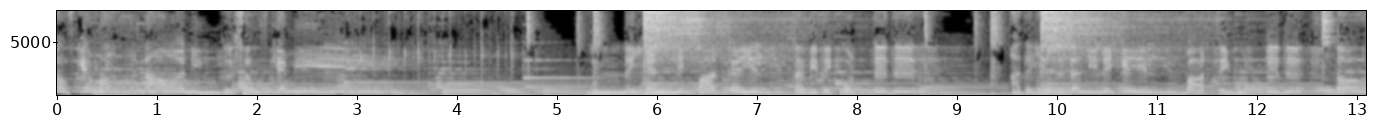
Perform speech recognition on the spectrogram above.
சௌக்கியமா நான் இங்கு சௌக்கியமே. உன்னை எண்ணி பார்க்கையில் கவிதை கொட்டுது. அதை எழுத நினைக்கையில் வார்த்தை முட்டுது. ஓ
